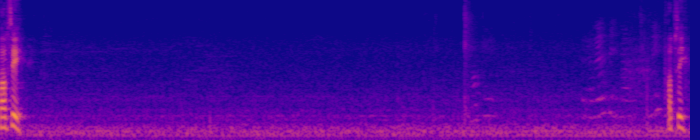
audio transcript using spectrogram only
Popsy. Popsy.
